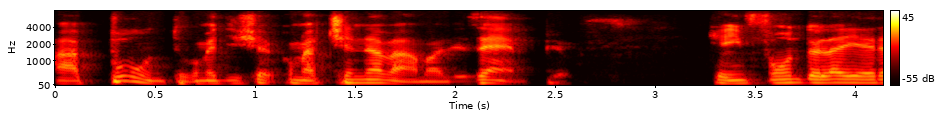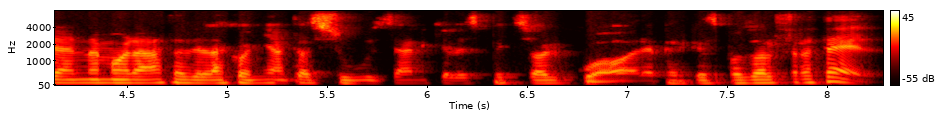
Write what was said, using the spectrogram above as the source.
Appunto, come, dice, come accennavamo ad esempio, che in fondo lei era innamorata della cognata Susan che le spezzò il cuore perché sposò il fratello,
